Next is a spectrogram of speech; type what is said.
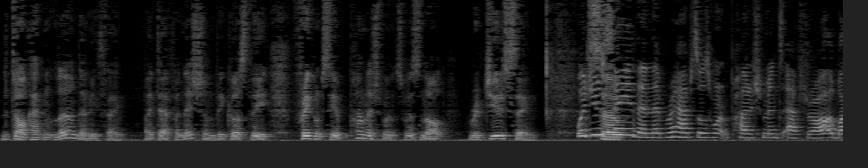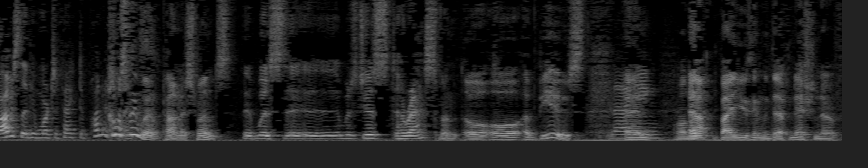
the dog hadn't learned anything by definition because the frequency of punishments was not reducing. Would you So- say then that perhaps those weren't punishments after all? Well, obviously they weren't effective punishments. Of course, they weren't punishments. It was uh, it was just harassment or, or abuse. Nagging. Well, And- not by using the definition of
